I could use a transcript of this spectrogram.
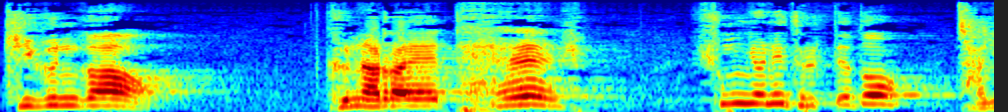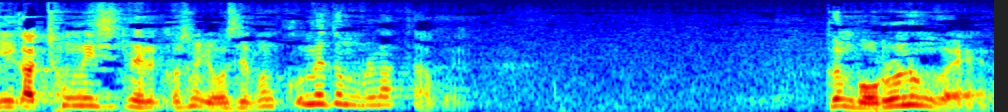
기근과 그 나라의 대 흉년이 들 때도 자기가 총리신 될 것은 요셉은 꿈에도 몰랐다고요. 그건 모르는 거예요.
